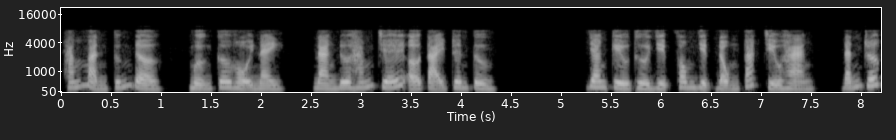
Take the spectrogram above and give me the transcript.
hắn mạnh cứng đờ, mượn cơ hội này, nàng đưa hắn chế ở tại trên tường. Giang Kiều thừa dịp phong dịch động tác chịu hạn, đánh rớt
